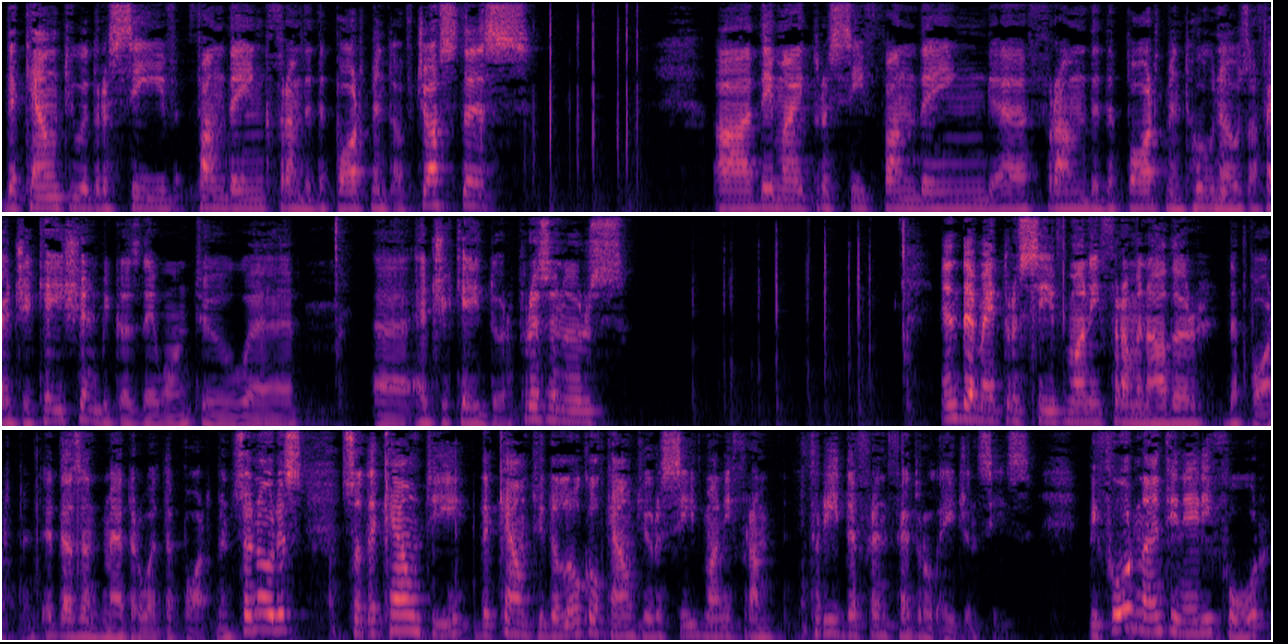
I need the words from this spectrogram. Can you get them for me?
the county would receive funding from the Department of Justice. Uh, they might receive funding uh, from the Department, who knows, of Education because they want to uh, uh educate their prisoners. And they might receive money from another department. It doesn't matter what department. So notice, so the county, the county, the local county received money from three different federal agencies. Before 1984,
